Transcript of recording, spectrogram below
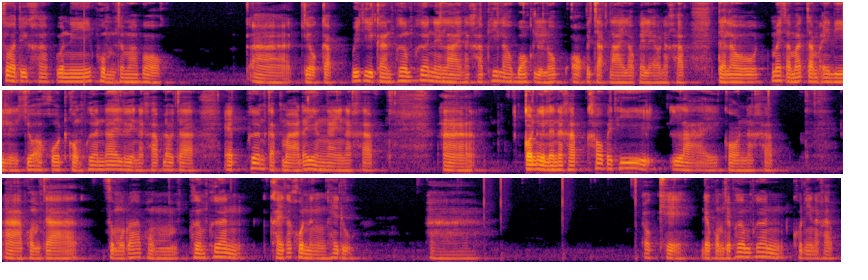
สวัสดีครับ วันนี้ผมจะมาบอกอ่าเกี่ยวกับวิธีการเพิ่มเพื่อนใน LINE นะครับ ที่เราบล็อกหรือลบออกไปจาก LINE เราไปแล้วนะครับ แต่เราไม่สามารถจำ ID หรือ QR code ของเพื่อนได้เลยนะครับ เราจะแอดเพื่อนกลับมาได้ยังไงนะครับก่อนอื่นเลยนะครับ เข้าไปที่ LINE ก่อนนะครับผมจะสมมุติว่าผมเพิ่มเพื่อนใครสักคนหนึ่งให้ดูอ่า โอเค เดี๋ยวผมจะเพิ่มเพื่อนคนนี้นะครับ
